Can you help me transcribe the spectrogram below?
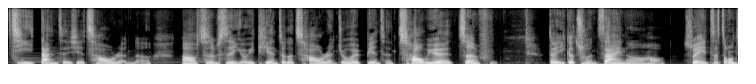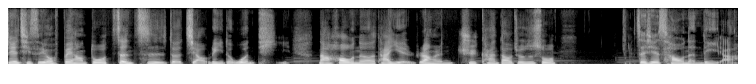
忌惮这些超人呢？啊，是不是有一天这个超人就会变成超越政府的一个存在呢？哈，所以这中间其实有非常多政治的角力的问题，然后呢，他也让人去看到，就是说这些超能力啊。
